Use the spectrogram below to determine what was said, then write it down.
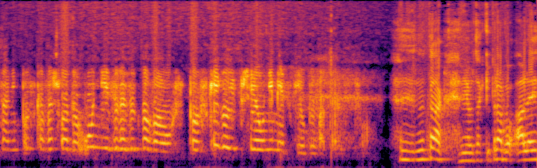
zanim Polska weszła do Unii, zrezygnował z polskiego i przyjął niemieckie obywatelstwo. E, No tak, miał takie prawo, ale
